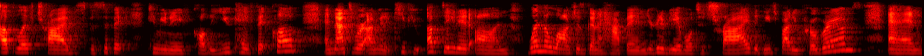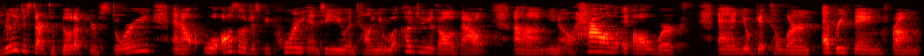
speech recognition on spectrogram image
Uplift Tribe specific community called the UK Fit Club. And that's where I'm going to keep you updated on when the launch is going to happen. You're going to be able to try the Beachbody programs and really just start to build up your story. And I will also just be pouring into you and telling you what coaching is all about, um, you know, how it all works. And you'll get to learn everything from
